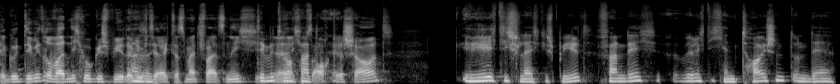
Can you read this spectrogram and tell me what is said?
Ja gut, Dimitrov hat nicht gut gespielt, da Also, gebe ich dir recht. Das Match war jetzt nicht. Dimitrov äh, ich habe hat- auch geschaut. richtig schlecht gespielt, fand ich. Richtig enttäuschend und der,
